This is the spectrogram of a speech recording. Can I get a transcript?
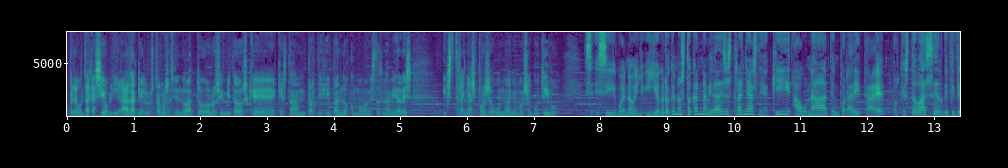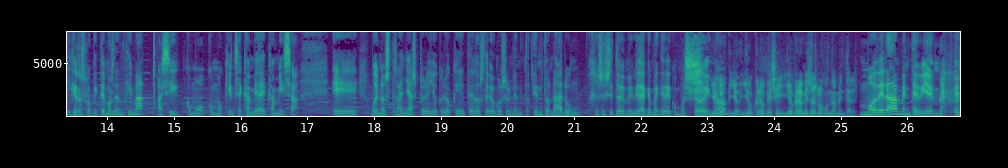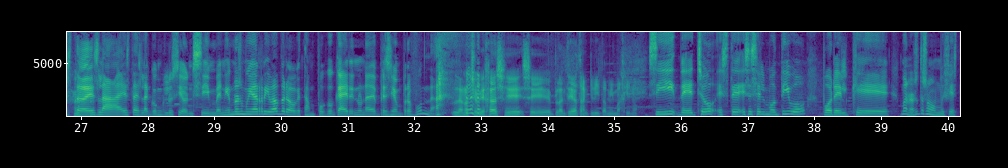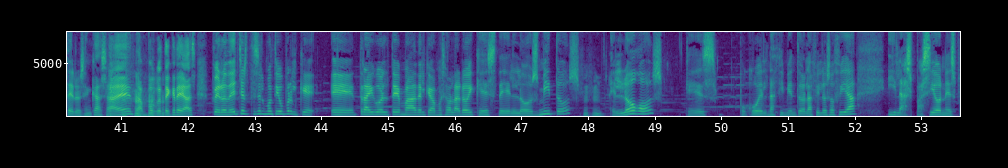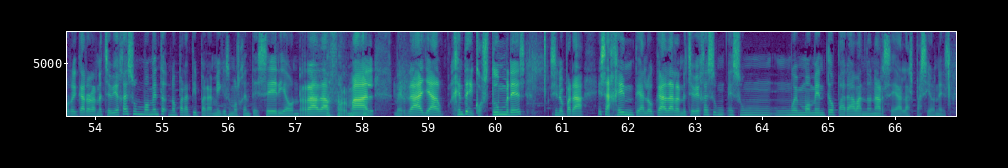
pregunta casi obligada, que lo estamos haciendo a todos los invitados que, que están participando, ¿cómo van estas Navidades? extrañas por segundo año consecutivo. Sí, bueno, y yo creo que nos tocan navidades extrañas de aquí a una temporadita, ¿eh? porque esto va a ser difícil que nos lo quitemos de encima así como, como quien se cambia de camisa. Eh, bueno, extrañas, pero yo creo que todos debemos entonar un Jesucito de mi vida que me quede como estoy, yo, creo, yo, creo que sí, yo creo que eso es lo fundamental. Moderadamente bien, Esto es la, esta es la conclusión, sin venirnos muy arriba, pero tampoco caer en una depresión profunda. La noche vieja se, se plantea tranquilita, me imagino. Sí, de hecho, este, ese es el motivo por el que, bueno, nosotros somos muy fiesteros en casa, ¿eh? tampoco te creas, pero de hecho este es el motivo por el que eh, traigo el tema del que vamos a hablar hoy, que es de los mitos, el logos, que es poco el nacimiento de la filosofía y las pasiones, porque claro, la Nochevieja es un momento, no para ti, para mí, que somos gente seria, honrada, formal, ¿verdad? Ya gente de costumbres, sino para esa gente alocada. La Nochevieja es un, es un, buen momento para abandonarse a las pasiones.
